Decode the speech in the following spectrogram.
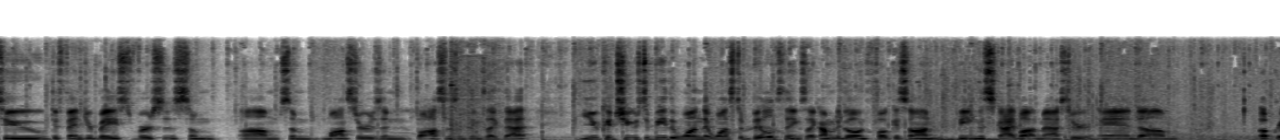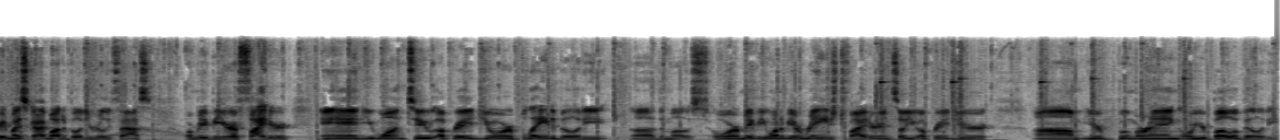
to defend your base versus some um, some monsters and bosses and things like that, you could choose to be the one that wants to build things. Like I'm going to go and focus on being the Skybot master and um, upgrade my Skybot ability really fast. Or maybe you're a fighter and you want to upgrade your blade ability uh, the most. Or maybe you want to be a ranged fighter and so you upgrade your um, your boomerang or your bow ability.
